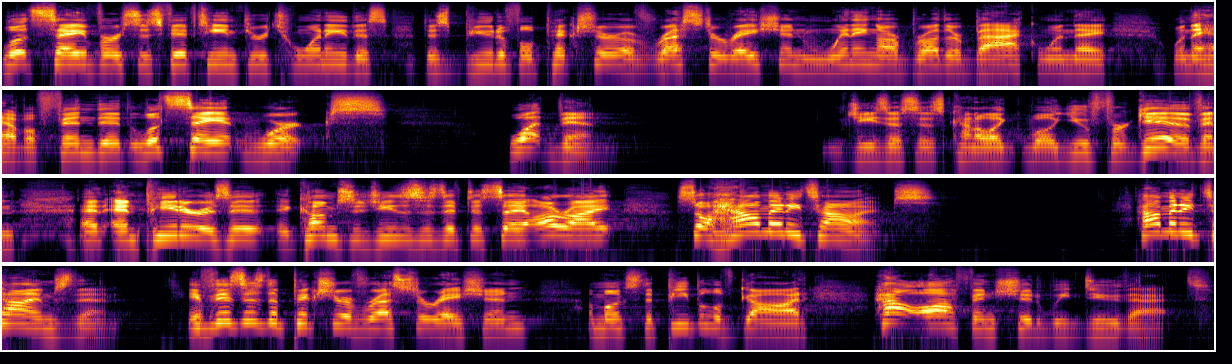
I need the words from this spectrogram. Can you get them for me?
Let's say verses 15 through 20, this, this beautiful picture of restoration, winning our brother back when they, when they have offended. Let's say it works. What then? Jesus is kind of like, well, you forgive. And, and, and Peter, is it, it comes to Jesus as if to say, all right, so how many times? How many times then? If this is the picture of restoration amongst the people of God, how often should we do that?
